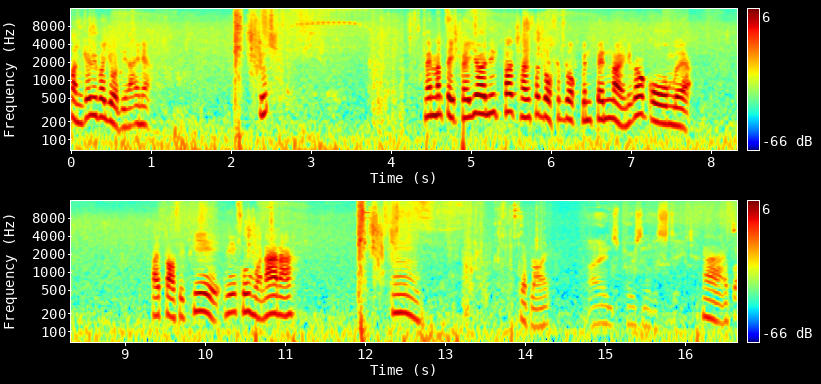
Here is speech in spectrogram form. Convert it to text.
มันก็มีประโยชน์ดีนะไอเนี่ยอึ๊บ ในมันติดเพลเยอร์นี่ถ้าใช้สะดวกสะดวกเป็นๆหน่อยนี่ก็โกงเลยอะไปต่อสิพี่ พี่คุณหัวหน้านะ อืมเรียบร้อย Irons' personal estate. อ่า So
